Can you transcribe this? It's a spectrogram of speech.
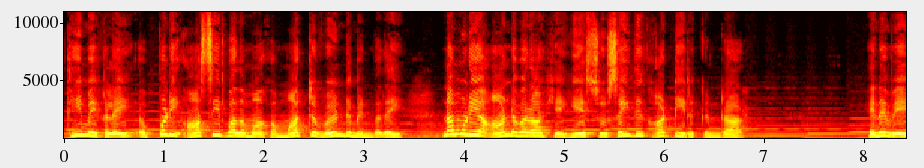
தீமைகளை எப்படி ஆசீர்வாதமாக மாற்ற வேண்டும் என்பதை நம்முடைய ஆண்டவராகிய இயேசு செய்து காட்டியிருக்கின்றார். எனவே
